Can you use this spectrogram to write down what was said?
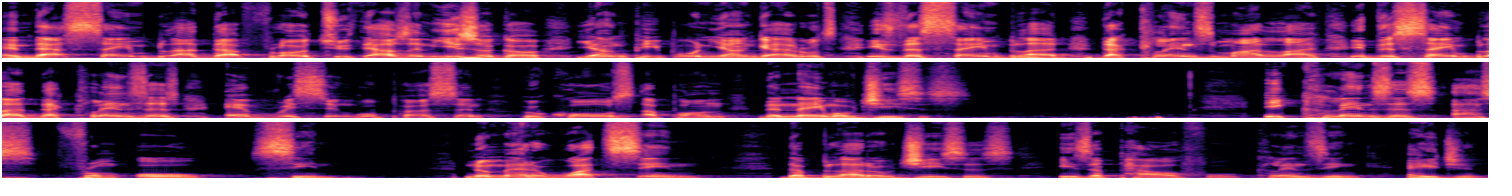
And that same blood that flowed 2,000 years ago, young people and young adults, is the same blood that cleansed my life. It's the same blood that cleanses every single person who calls upon the name of Jesus. It cleanses us from all sin. No matter what sin, the blood of Jesus is a powerful cleansing agent.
